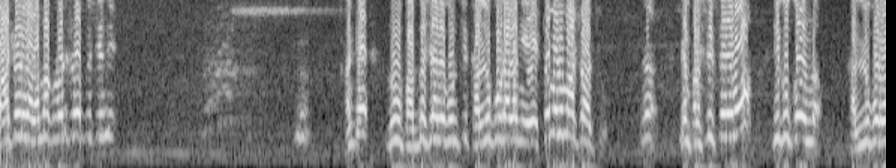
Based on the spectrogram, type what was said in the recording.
పాటోడు కదా మాకు నోటీసులు పంపించింది? అంటే నువ్వు పద్మశాల గురించి కళ్ళు కూడాలని ఏ ఇష్టమని మాట్లాడచ్చు. నేను ప్రశ్నిస్తేనేమో నీకు కళ్ళు కూడా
